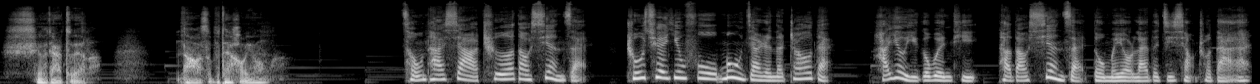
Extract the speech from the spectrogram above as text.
是有点醉了，脑子不太好用了。从他下车到现在。除却应付孟家人的招待，还有一个问题，他到现在都没有来得及想出答案。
